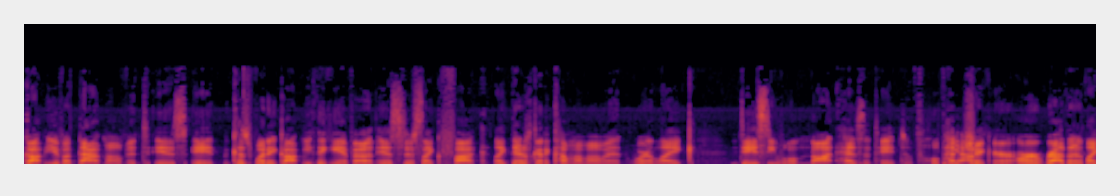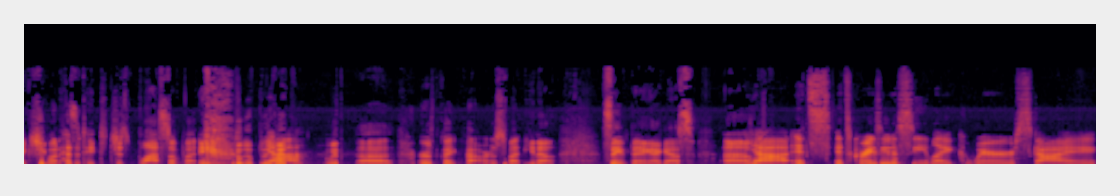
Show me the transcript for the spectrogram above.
got me about that moment is it because what it got me thinking about is just like fuck, like there's going to come a moment where like Daisy will not hesitate to pull that Yeah. trigger, or rather, like she won't hesitate to just blast somebody with Yeah. with with uh, earthquake powers. But you know, same thing, I guess. Um, yeah, it's it's crazy to see like where Skye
